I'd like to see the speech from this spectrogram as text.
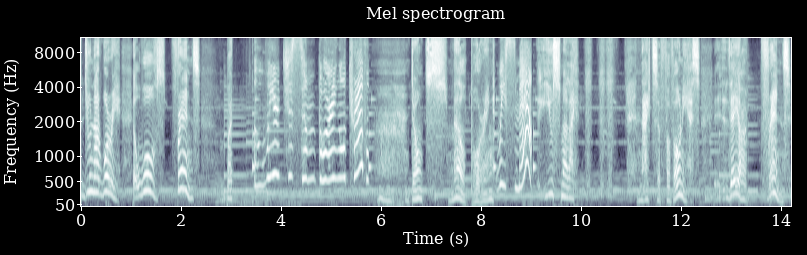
Do not worry. Uh, wolves, friends. But We're just some boring old travel. don't smell boring. We smell. You smell like Knights of Favonius. They are friends.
